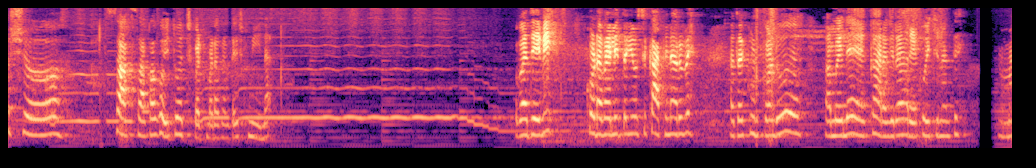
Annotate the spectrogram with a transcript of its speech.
ಹುಷ ಸಾಕು ಸಾಕಾಗೋಯ್ತು ಹಚ್ಚು ಕಟ್ ಮಾಡಕಂತ ಇಷ್ಟು ಮೀನ ಅವ ದೇವಿ ಕೊಡಬಲ್ಲಿ ತೆಗಿಯೋಸಿ ಕಾಫಿನಾರುವೆ ಅದಕ್ಕೆ ಕುಡ್ಕೊಂಡು ಆಮೇಲೆ ಕಾರಗಿರ ಹರಿಯಕ್ಕೆ ಹೋಯ್ತೀನಂತೆ ಅಮ್ಮ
